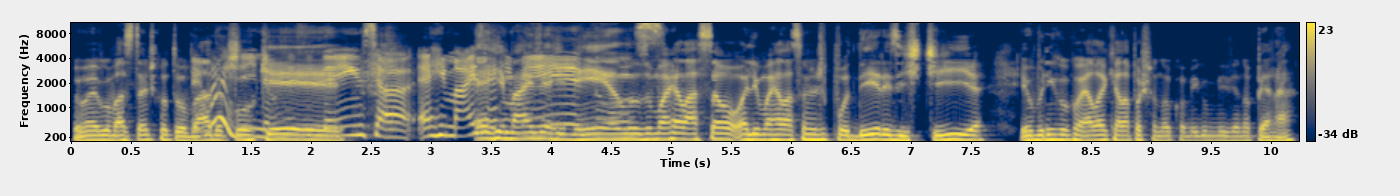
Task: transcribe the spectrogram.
Foi uma época bastante conturbada, Imagina, porque. residência, R mais, R R menos, uma relação, ali, uma relação de poder existia. Eu brinco com ela que ela apaixonou comigo me vendo operar.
